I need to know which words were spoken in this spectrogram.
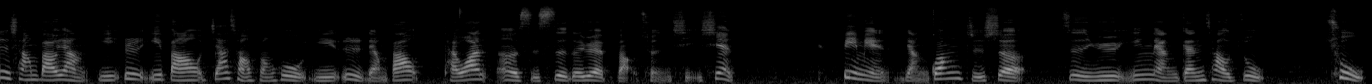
日常保养一日一包，加强防护一日两包。台湾二十四个月保存期限，避免阳光直射，至于阴凉干燥住处。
